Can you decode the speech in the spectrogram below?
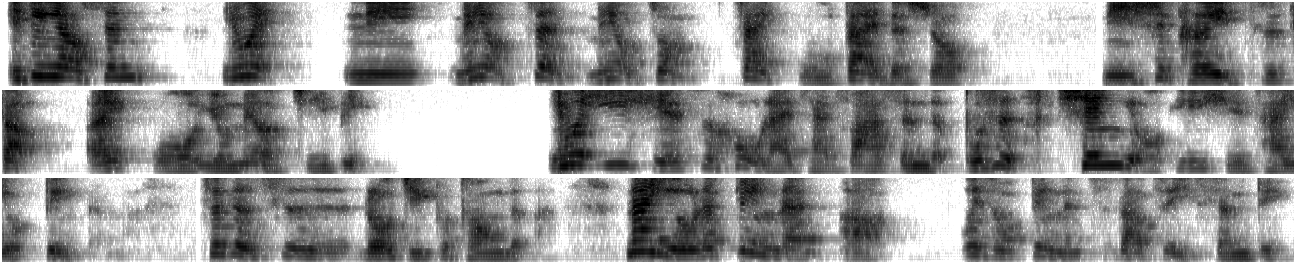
一定要生，因为你没有症没有状，在古代的时候。你是可以知道，哎，我有没有疾病？因为医学是后来才发生的，不是先有医学才有病人嘛？这个是逻辑不通的嘛？那有了病人啊，为什么病人知道自己生病？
